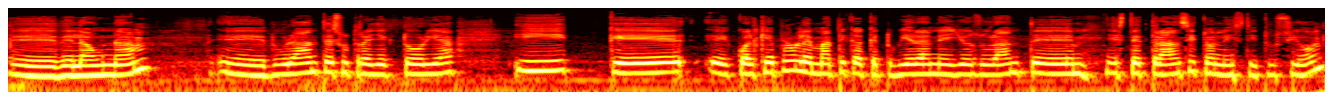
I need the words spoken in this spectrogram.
eh, de la UNAM eh, durante su trayectoria y que eh, cualquier problemática que tuvieran ellos durante este tránsito en la institución,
